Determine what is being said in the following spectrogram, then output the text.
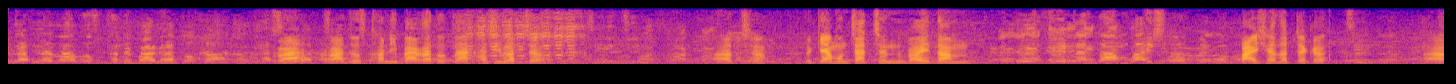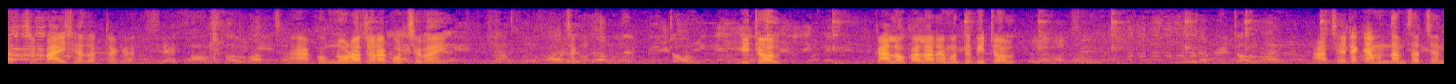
এটা আপনার রাজস্থানে বাঘাতোতা খাসি বাচ্চা। রাজস্থানী বাঘাতোতা খাসি বাচ্চা। আচ্ছা তো কেমন চাচ্ছেন ভাই দাম? বাইশ হাজার টাকা আচ্ছা বাইশ হাজার টাকা। হ্যাঁ খুব নড়াচড়া করছে ভাই। আপনার বিটল। কালো কালারের মধ্যে বিটল? আচ্ছা এটা কেমন দাম চাচ্ছেন?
